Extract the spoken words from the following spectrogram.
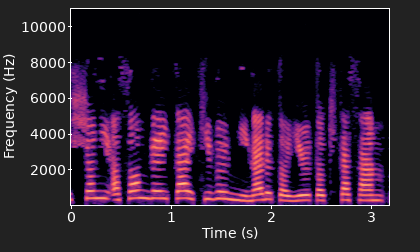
一緒に遊んでいたい気分になるという時田さん。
